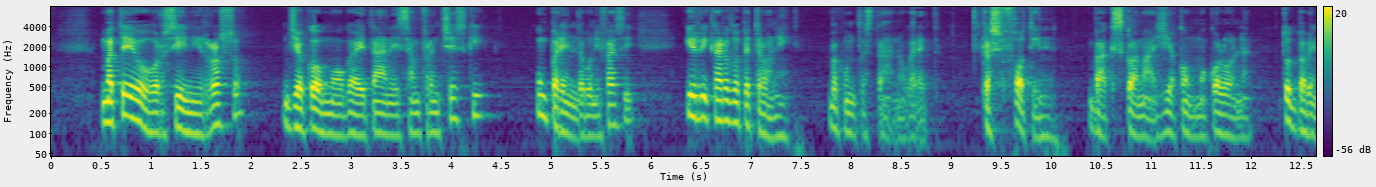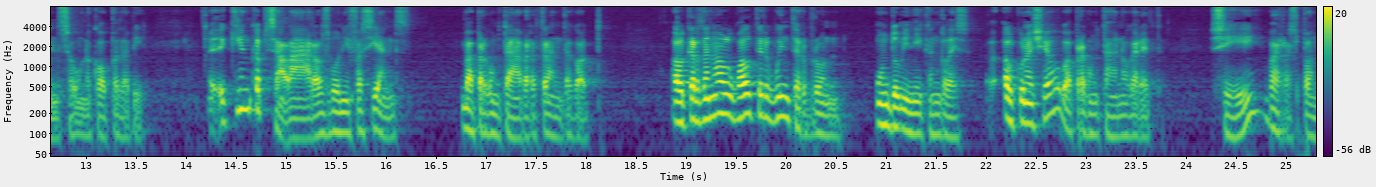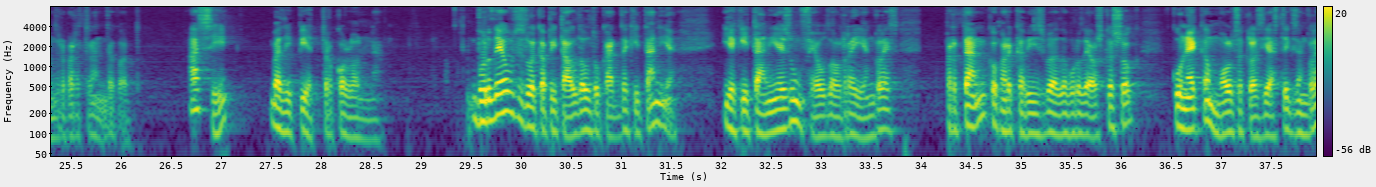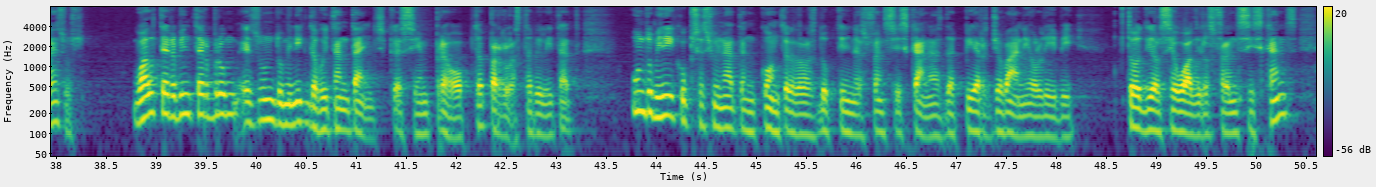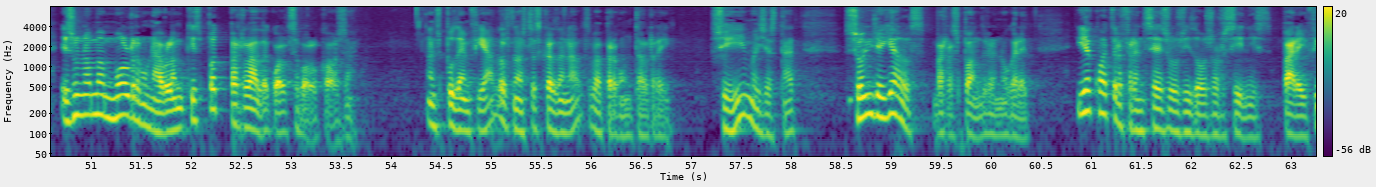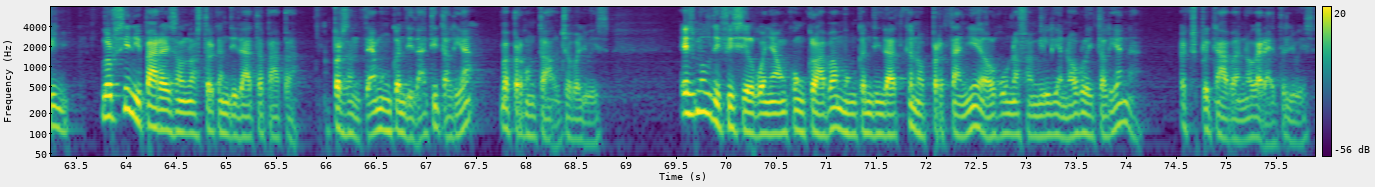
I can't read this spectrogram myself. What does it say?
Matteo Orsini Rosso, Giacomo Gaetani Sanfranceschi, un parent de Bonifaci, i Riccardo Petroni, va contestar Nogaret. Que es fotin, va exclamar Giacomo Colonna, tot bevent-se una copa de vi. Eh, qui encapçala ara els bonifacians? va preguntar Bertran de Got. El cardenal Walter Winterbrunn, un dominic anglès. El coneixeu? va preguntar Nogaret. Sí, va respondre Bertran de Got. Ah, sí? va dir Pietro Colonna. Bordeus és la capital del ducat d'Aquitània i Aquitània és un feu del rei anglès. Per tant, com a arcabisbe de Bordeus que sóc, conec amb molts eclesiàstics anglesos. Walter Winterbrum és un dominic de 80 anys que sempre opta per l'estabilitat. Un dominic obsessionat en contra de les doctrines franciscanes de Pier Giovanni Olivi. Tot i el seu odi als franciscans, és un home molt raonable amb qui es pot parlar de qualsevol cosa. Ens podem fiar dels nostres cardenals? va preguntar el rei. Sí, majestat. Són lleials, va respondre Nogaret. Hi ha quatre francesos i dos orsinis, pare i fill. L'orsini pare és el nostre candidat a papa. Presentem un candidat italià? va preguntar el jove Lluís. És molt difícil guanyar un conclave amb un candidat que no pertanyi a alguna família noble italiana, explicava Nogaret a Lluís.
